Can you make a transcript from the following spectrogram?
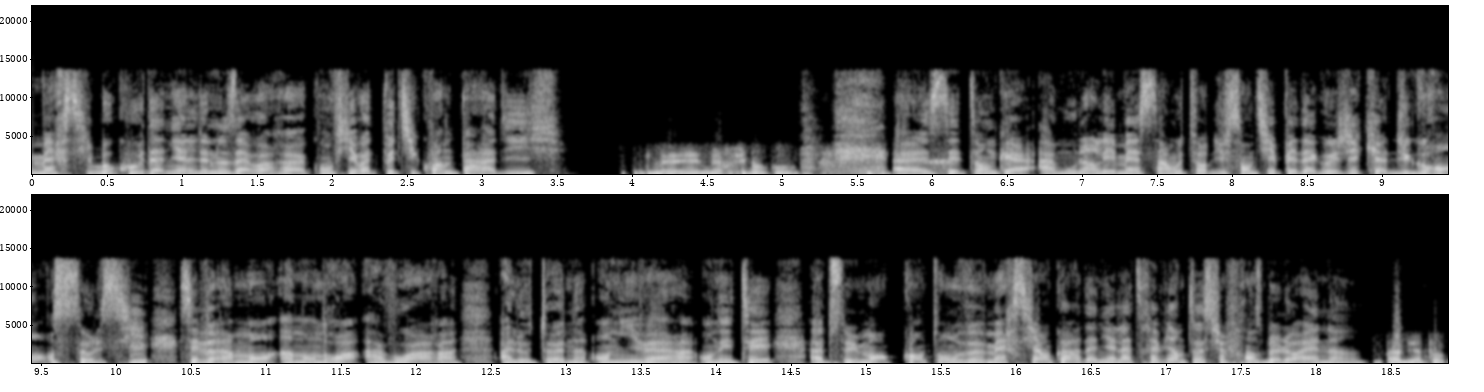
Merci beaucoup Daniel de nous avoir euh, confié votre petit coin de paradis. Mais merci beaucoup. Euh, c'est donc à Moulins-les-Messes, hein, autour du sentier pédagogique du Grand Saulcy. C'est vraiment un endroit à voir à l'automne, en hiver, en été, absolument quand on veut. Merci encore Daniel. À très bientôt sur France Bleu Lorraine. À bientôt.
